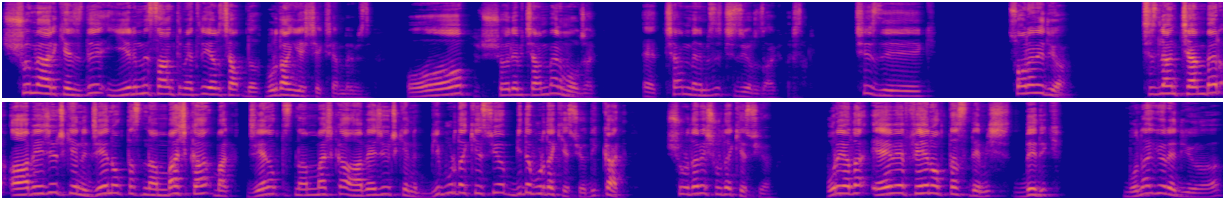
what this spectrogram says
Şu merkezde 20 santimetre yarıçaplı. Buradan geçecek çemberimiz. Hop şöyle bir çember mi olacak? Evet çemberimizi çiziyoruz arkadaşlar. Çizdik. Sonra ne diyor? Çizilen çember ABC üçgeninin C noktasından başka bak C noktasından başka ABC üçgeni bir burada kesiyor bir de burada kesiyor. Dikkat. Şurada ve şurada kesiyor. Buraya da E ve F noktası demiş dedik. Buna göre diyor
